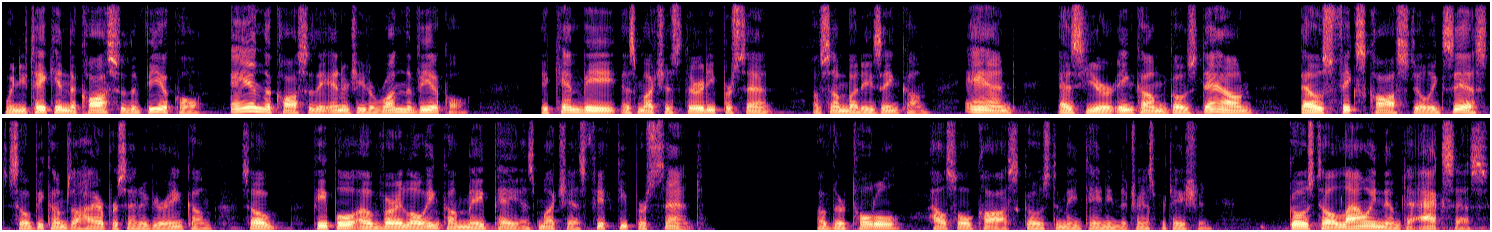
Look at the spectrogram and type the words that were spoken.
When you take in the cost of the vehicle and the cost of the energy to run the vehicle, it can be as much as 30% of somebody's income. And as your income goes down, those fixed costs still exist, so it becomes a higher percent of your income. So people of very low income may pay as much as 50% of their total household costs goes to maintaining the transportation, goes to allowing them to access,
